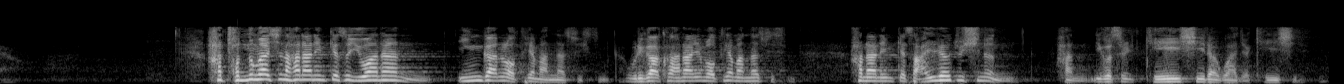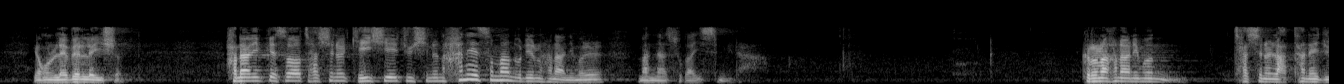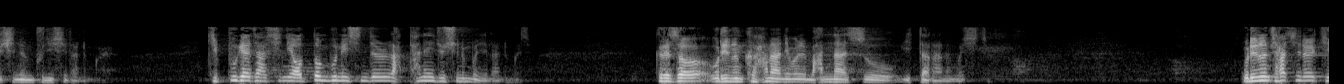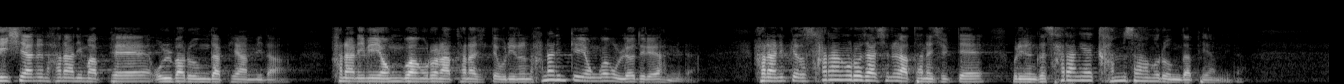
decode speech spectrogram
전능하신 하나님께서 유한한 인간을 어떻게 만날 수 있습니까? 우리가 그 하나님을 어떻게 만날 수 있습니까? 하나님께서 알려주시는 한 이것을 계시라고 하죠. 계시. 영어로 revelation. 하나님께서 자신을 계시해 주시는 한에서만 우리는 하나님을 만날 수가 있습니다. 그러나 하나님은 자신을 나타내 주시는 분이시라는 거예요. 기쁘게 자신이 어떤 분이신지를 나타내 주시는 분이라는 거죠. 그래서 우리는 그 하나님을 만날 수 있다라는 것이죠. 우리는 자신을 계시하는 하나님 앞에 올바로 응답해야 합니다. 하나님의 영광으로 나타나실 때 우리는 하나님께 영광을 올려드려야 합니다. 하나님께서 사랑으로 자신을 나타내실 때 우리는 그 사랑에 감사함으로 응답해야 합니다.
